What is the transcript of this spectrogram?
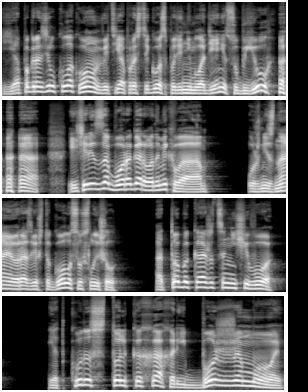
Я погрозил кулаком, ведь я, прости господи, не младенец, убью. Ха-ха-ха. И через забор огородами к вам. Уж не знаю, разве что голос услышал. А то бы, кажется, ничего. И откуда столько хахарей, боже мой?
